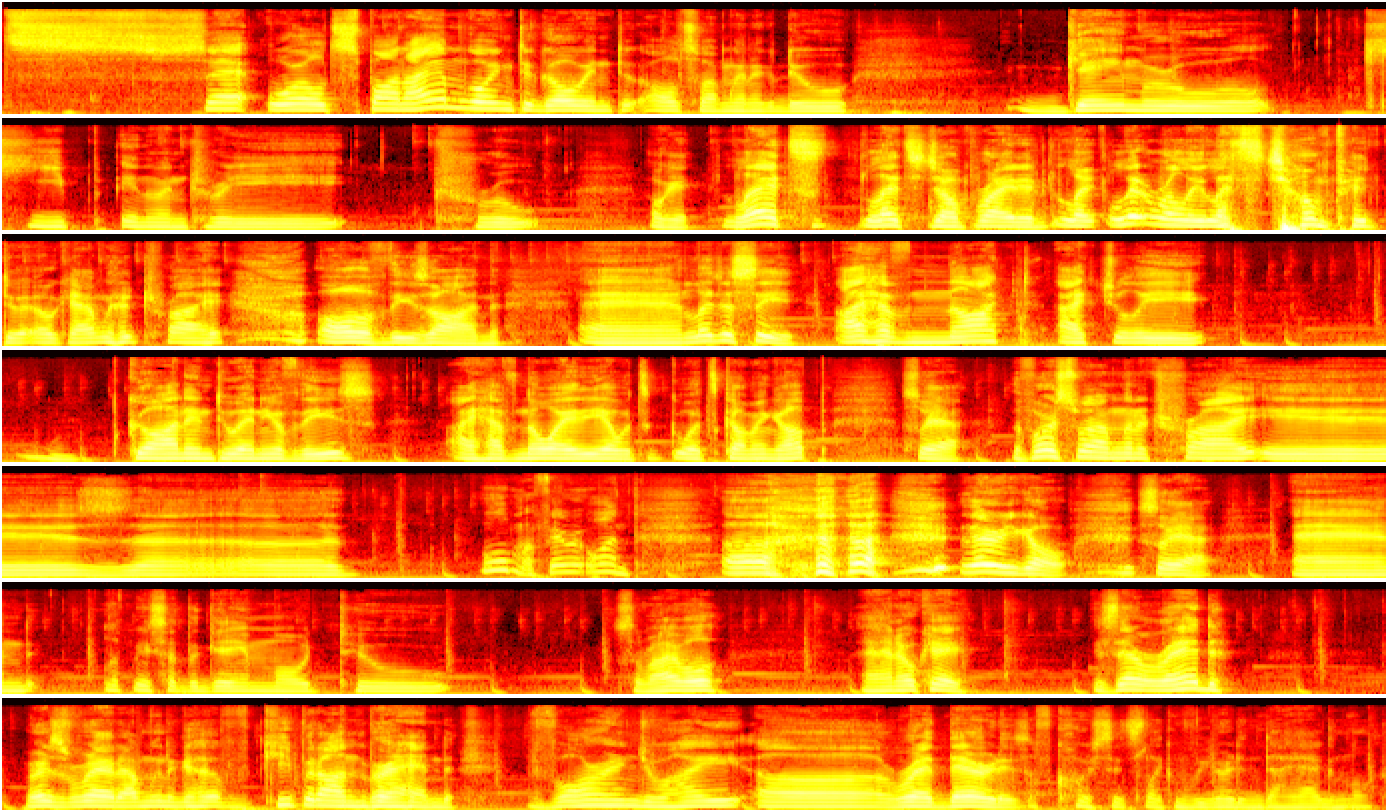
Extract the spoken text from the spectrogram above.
set world spawn. I am going to go into, also I'm going to do game rule keep inventory true. Okay, let's let's jump right in. Like literally, let's jump into it. Okay, I'm gonna try all of these on, and let's just see. I have not actually gone into any of these. I have no idea what's what's coming up. So yeah, the first one I'm gonna try is uh, oh my favorite one. Uh, there you go. So yeah, and let me set the game mode to survival. And okay, is that red? Where's red? I'm gonna go keep it on brand. Orange, white, uh, red. There it is. Of course, it's like weird and diagonal.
